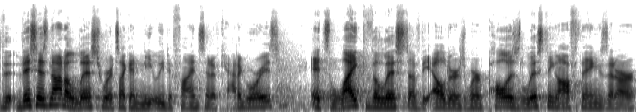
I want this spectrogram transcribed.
th- this is not a list where it's like a neatly defined set of categories. It's like the list of the elders, where Paul is listing off things that are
